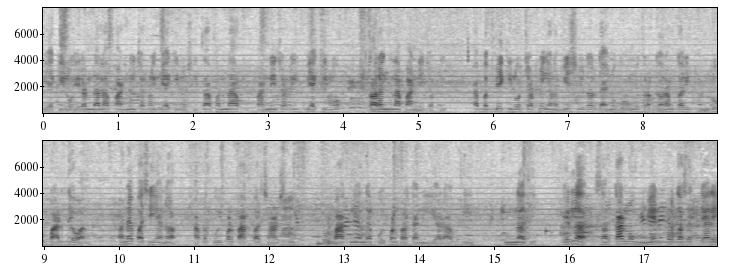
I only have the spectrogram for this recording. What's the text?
બે કિલો એરંડાના પાનની ચટણી, બે કિલો સીતાફળના પાનની ચટણી, બે કિલો કરંજના પાનની ચટણી. આ બબ્બે કિલો ચટણી અને વીસ લીટર ગાયનું ગૌમૂત્ર ગરમ કરી ઠંડુ પાડી દેવાનું અને પછી એનો આપણે કોઈ પણ પાક પર છાંટશું તો પાકની અંદર કોઈ પણ પ્રકારની ઈયળ આવતી નથી. એટલે સરકારનો મેઇન ફોકસ અત્યારે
